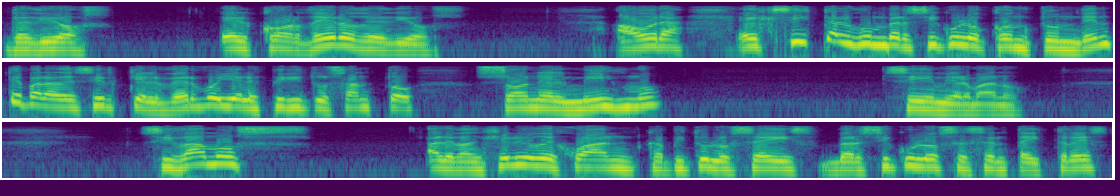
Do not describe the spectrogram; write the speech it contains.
de Dios, el Cordero de Dios. Ahora, ¿existe algún versículo contundente para decir que el Verbo y el Espíritu Santo son el mismo? Sí, mi hermano. Si vamos al Evangelio de Juan, capítulo 6, versículo 63,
